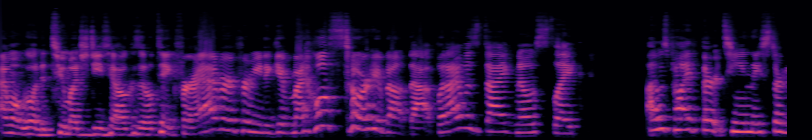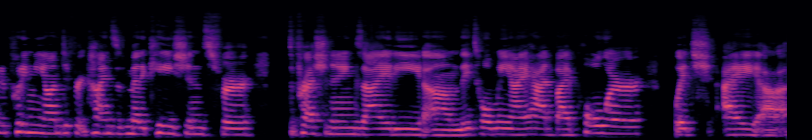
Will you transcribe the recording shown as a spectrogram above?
I won't go into too much detail because it'll take forever for me to give my whole story about that. But I was diagnosed like I was probably 13. They started putting me on different kinds of medications for depression and anxiety. Um, they told me I had bipolar, which I uh,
